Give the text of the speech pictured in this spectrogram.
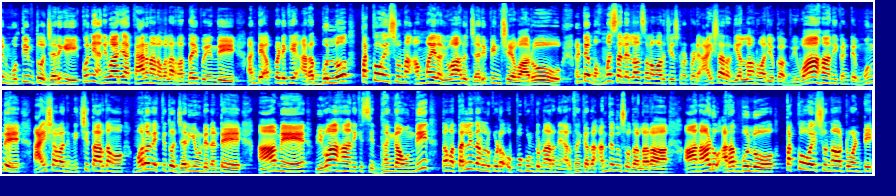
బిన్ ముతీంతో జరిగి కొన్ని అనివార్య కారణాల వల్ల రద్దయిపోయింది. అంటే అప్పటికే అరబ్బుల్లో తక్కువ వయసు ఉన్న అమ్మాయిల వివాహాలు జరిపించేవారు. అంటే మొహమ్మద్ సల్లల్లా సలం వారు చేసుకున్నటువంటి ఆయిషా రది అల్లాహ్ వారి యొక్క వివాహానికంటే ముందే ఆయిషా వారి నిశ్చితార్థం మరో వ్యక్తితో జరిగి ఉండేదంటే ఆమె వివాహానికి సిద్ధంగా ఉంది. తమ తల్లిదండ్రులు కూడా ఒప్పుకుంటున్నారని అర్థం కదా. అంతెందుకు సోదరులారా ఆనాడు అరబ్బుల్లో తక్కువ వయసు ఉన్నటువంటి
